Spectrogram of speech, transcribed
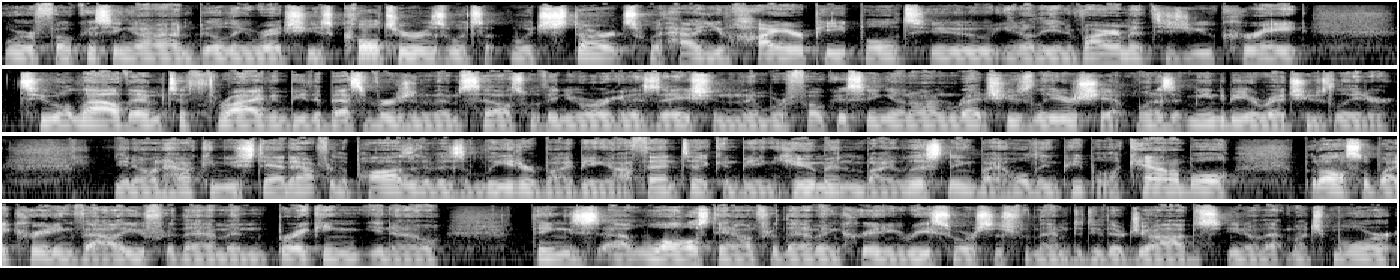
we're focusing on building Red Shoes cultures, which which starts with how you hire people to you know the environment that you create to allow them to thrive and be the best version of themselves within your organization. And then we're focusing in on Red Shoes leadership. What does it mean to be a Red Shoes leader? You know, and how can you stand out for the positive as a leader by being authentic and being human, by listening, by holding people accountable, but also by creating value for them and breaking, you know, things, uh, walls down for them and creating resources for them to do their jobs, you know, that much more.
